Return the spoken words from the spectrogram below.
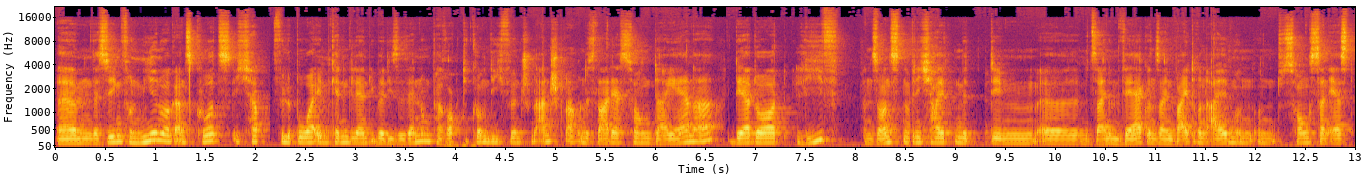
Ähm, deswegen von mir nur ganz kurz, ich habe Philipp Boa eben kennengelernt über diese Sendung Paroktikum, die ich vorhin schon ansprach, und es war der Song Diana, der dort lief. Ansonsten bin ich halt mit dem, äh, mit seinem Werk und seinen weiteren Alben und, und Songs dann erst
